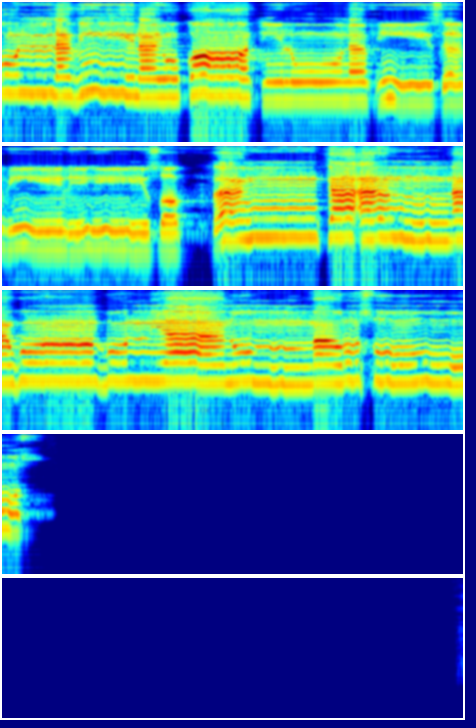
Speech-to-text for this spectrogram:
الذين يقاتلون في سبيله صفا كأنهم بنيان مرصوص.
